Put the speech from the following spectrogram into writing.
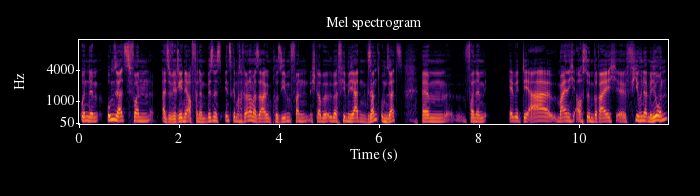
und einem Umsatz von, also wir reden ja auch von einem Business, insgesamt muss man auch nochmal sagen, pro sieben von, ich glaube, über 4 Milliarden Gesamtumsatz, ähm, von einem EBITDA meine ich auch so im Bereich äh, 400 Millionen.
